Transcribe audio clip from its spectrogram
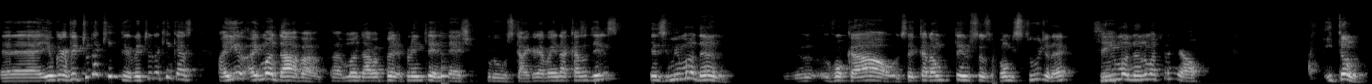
é, eu gravei tudo aqui, gravei tudo aqui em casa. Aí, aí mandava, mandava pela internet para os caras gravarem na casa deles, eles me mandando o vocal, sei, cada um tem os seus home studio, né? e me sim. mandando material. Então,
